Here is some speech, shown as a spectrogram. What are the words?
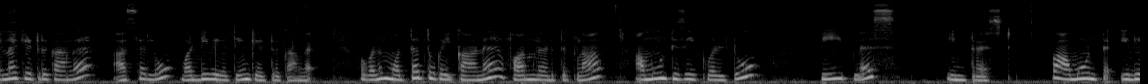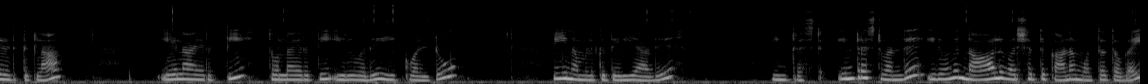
என்ன கேட்டிருக்காங்க? அசலும் வட்டி வீதத்தையும் கேட்டிருக்காங்க. இப்போ வந்து மொத்த தொகைக்கான ஃபார்முலா எடுத்துக்கலாம். Amount is equal to P plus interest இப்போ அமௌண்ட் இது எடுத்துக்கலாம். ஏழாயிரத்தி தொள்ளாயிரத்தி இருபது ஈக்குவல் டு பி நம்மளுக்கு தெரியாது. இன்ட்ரெஸ்ட் இன்ட்ரெஸ்ட் வந்து இது வந்து நாலு வருஷத்துக்கான மொத்த தொகை.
